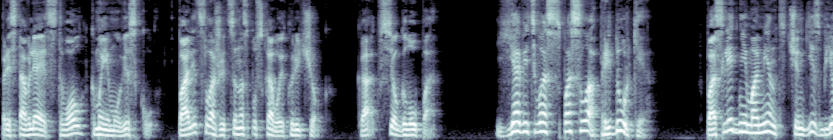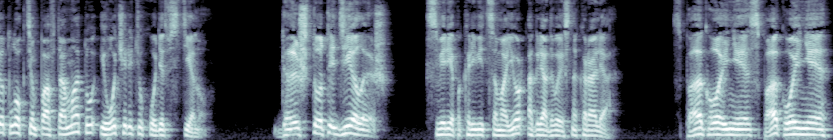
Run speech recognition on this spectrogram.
приставляет ствол к моему виску. Палец ложится на спусковой крючок. Как все глупо. «Я ведь вас спасла, придурки!» В последний момент Чингис бьет локтем по автомату, и очередь уходит в стену. «Да что ты делаешь?» Свирепо кривится майор, оглядываясь на короля. «Спокойнее, спокойнее!»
